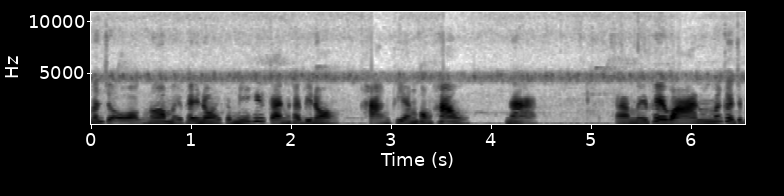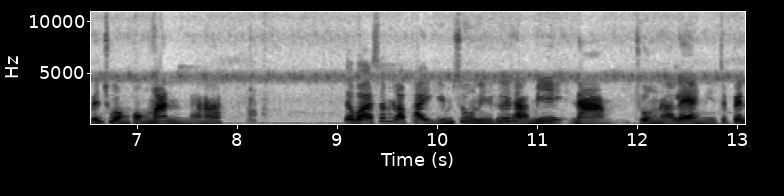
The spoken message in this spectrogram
มันจะออกเนาะไม่ไผ่น้อยก็มีคือกันค่ะพี่น้องข้างเทียงของเฮานะคะอ่าไม่ไผ่หวานมันก็จะเป็นช่วงของมันนะคะ แต่ว่าสำหรับไผ่กิมซุ่งนี่คือถ้ามีน้ำช่วงหน้าแล้งนี่จะเป็น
